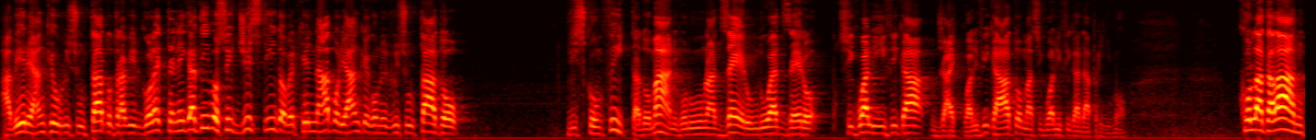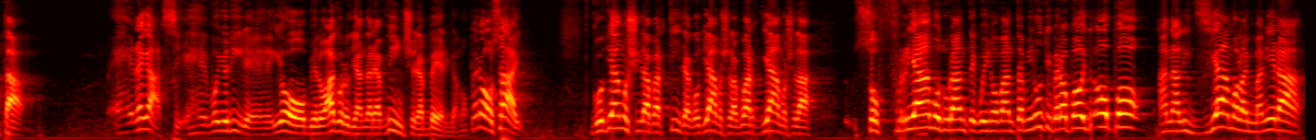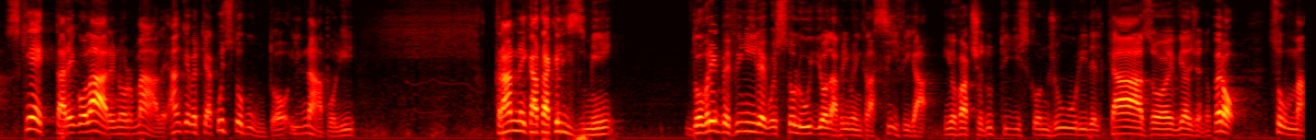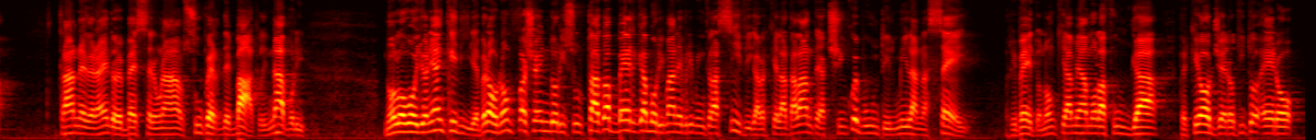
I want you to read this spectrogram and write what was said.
avere anche un risultato tra virgolette negativo se gestito perché il Napoli anche con il risultato di sconfitta domani con un 1-0, un 2-0 si qualifica, già è qualificato, ma si qualifica da primo. Con l'Atalanta, eh, ragazzi, eh, voglio dire, io me lo auguro di andare a vincere a Bergamo, però sai, godiamoci la partita, godiamocela, guardiamocela, soffriamo durante quei 90 minuti, però poi dopo analizziamola in maniera schietta, regolare, normale, anche perché a questo punto il Napoli, tranne cataclismi, dovrebbe finire questo luglio da primo in classifica. Io faccio tutti gli scongiuri del caso e via dicendo, però insomma, tranne veramente dovrebbe essere una super debacle. Il Napoli non lo voglio neanche dire, però non facendo risultato a Bergamo rimane primo in classifica perché l'Atalanta è a 5 punti, il Milan a 6. Ripeto, non chiamiamola fuga perché oggi ero, tito- ero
